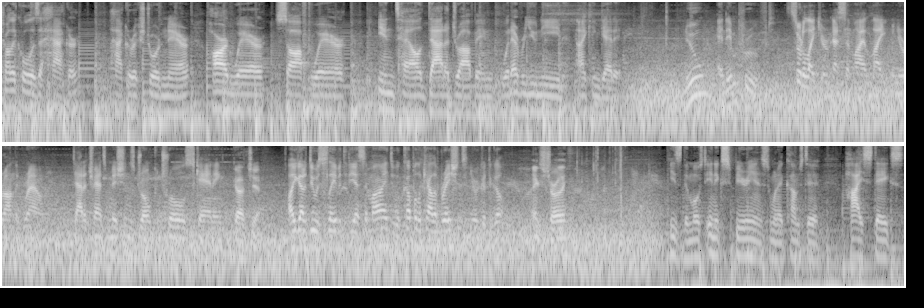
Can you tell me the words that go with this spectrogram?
Charlie Cole is a hacker, hacker extraordinaire, hardware, software, intel, data dropping, whatever you need, I can get it. New and improved. It's sort of like your SMI light when you're on the ground. Data transmissions, drone controls, scanning. Gotcha. All you gotta do is slave it to the SMI, do a couple of calibrations, and you're good to go. Thanks, Charlie. He's the most inexperienced when it comes to high stakes,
